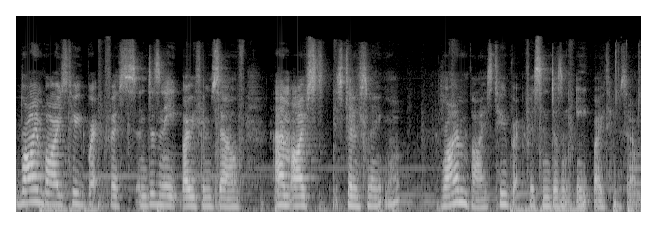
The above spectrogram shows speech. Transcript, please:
Ryan buys two breakfasts and doesn't eat both himself. Um, I'm still asleep. What? Ryan buys two breakfasts and doesn't eat both himself.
